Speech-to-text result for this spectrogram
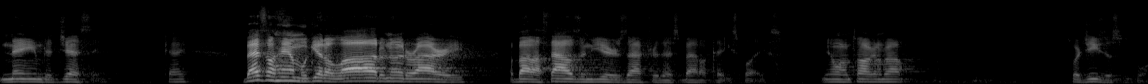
named Jesse. Okay? Bethlehem will get a lot of notoriety about a thousand years after this battle takes place. You know what I'm talking about? It's where Jesus was born.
